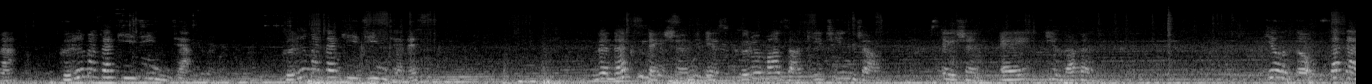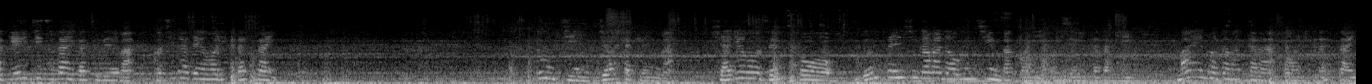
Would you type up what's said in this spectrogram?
次は車崎神社。車崎神社です。The next station is Kurumazaki Jinja, station A11. 京都佐賀芸術大学ではこちらでお降りください。運賃乗車券は車両前方運転士側の運賃箱にお入れいただき前のドアからお降りください。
